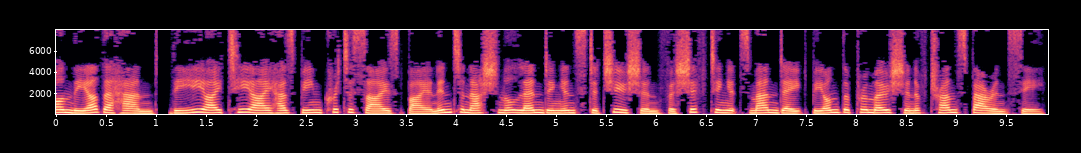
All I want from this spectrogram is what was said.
On the other hand, the EITI has been criticized by an international lending institution for shifting its mandate beyond the promotion of transparency.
